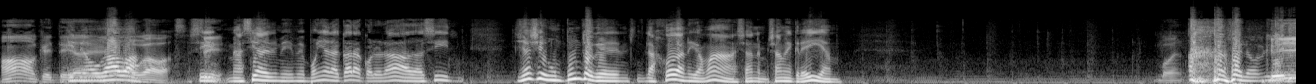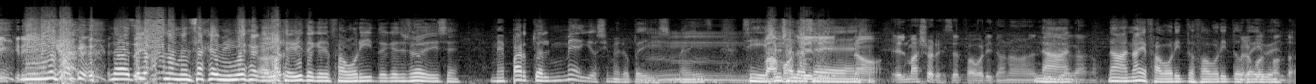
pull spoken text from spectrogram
Ah, que te que me eh, ahogaba? ahogabas. Sí, Sí. me hacía, me, me ponía la cara colorada, así. Ya llegó un punto que la joda no iba más, ya, ya me creían. Bueno. bueno, mi, vieja, no, te Sí. tengo un mensaje de mi vieja que A dije, ver. viste, que el favorito y qué sé yo, y dice, me parto al medio si me lo pedís. me dice. Mm, Sí, yo vamos, ya lo Lili. sé. No, el mayor es el favorito, no. el No, acá no. no, no hay favorito, favorito, Me lo puedes baby. contar.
